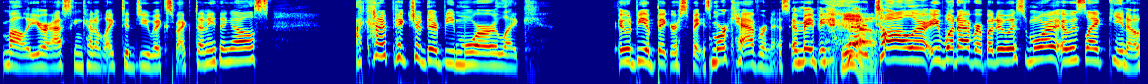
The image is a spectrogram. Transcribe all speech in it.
Molly, you're asking kind of like, did you expect anything else? I kind of pictured there'd be more like, it would be a bigger space, more cavernous, and maybe yeah. taller, whatever. But it was more, it was like, you know,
